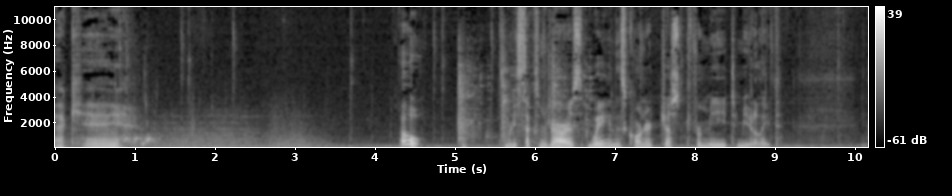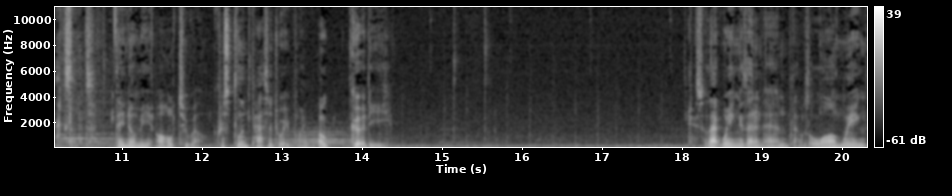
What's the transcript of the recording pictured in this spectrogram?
Okay. Oh! Somebody stuck some jars way in this corner just for me to mutilate. They know me all too well. Crystalline Passage Waypoint. Oh, goody. Okay, so that wing is at an end. That was a long wing.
